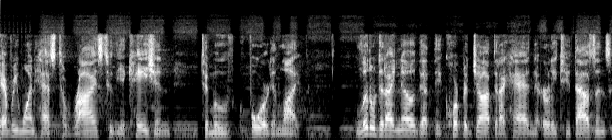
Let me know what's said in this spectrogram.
everyone has to rise to the occasion to move forward in life. Little did I know that the corporate job that I had in the early 2000s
